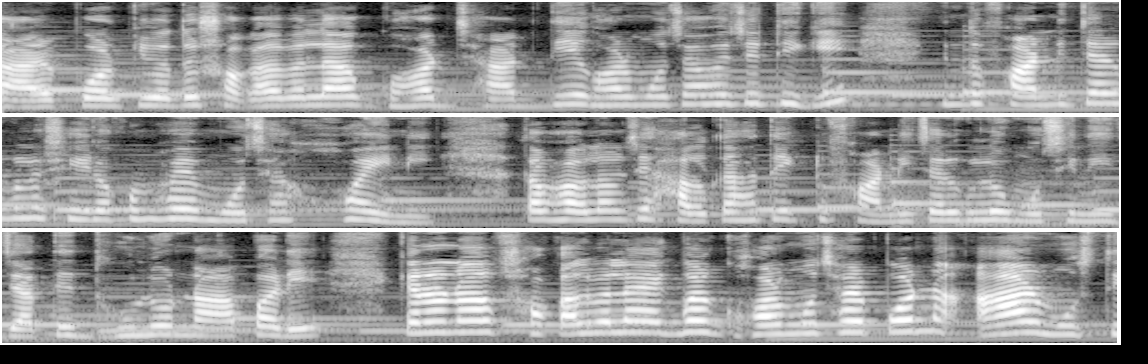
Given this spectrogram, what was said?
তারপর কি বলতো, সকালবেলা ঘর ঝাড় দিয়ে ঘর মোছা হয়েছে ঠিকই, কিন্তু ফার্নিচারগুলো সেই রকমভাবে মোছা হয়নি। তা ভাবলাম যে হালকা হাতে একটু ফার্নিচারগুলো মুছে নিই, যাতে ধুলো না পারে কেননা সকালবেলা একবার ঘর মোছার পর না আর মুছতে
